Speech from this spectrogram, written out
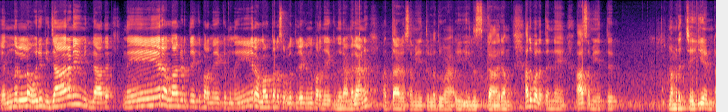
എന്നുള്ള ഒരു വിചാരണയും ഇല്ലാതെ നേരെ അള്ളാഹിന്റെ അടുത്തേക്ക് പറഞ്ഞേക്കുന്ന നേരെ അള്ളാഹു താല സ്വർഗത്തിലേക്ക് അങ്ങ് പറഞ്ഞേക്കുന്ന ഒരു അമലാണ് അത്താഴ സമയത്തുള്ള ദുആ ഈ നിസ്കാരം. അതുപോലെ തന്നെ ആ സമയത്ത് നമ്മൾ ചെയ്യേണ്ട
